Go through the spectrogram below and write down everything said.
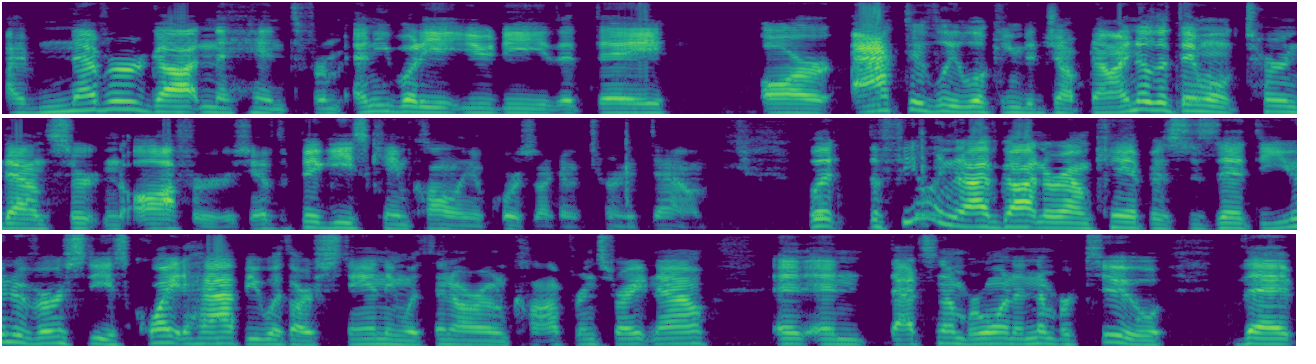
I've never gotten a hint from anybody at UD that they are actively looking to jump. Now, I know that they won't turn down certain offers. You know, if the Big East came calling, of course, not going to turn it down. But the feeling that I've gotten around campus is that the university is quite happy with our standing within our own conference right now. And, and that's number one. And number two, that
